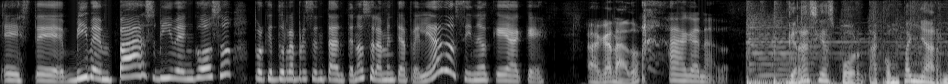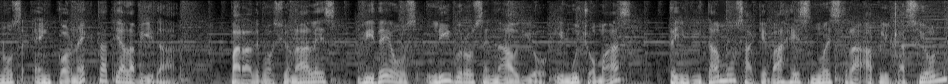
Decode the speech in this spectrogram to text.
Este, vive en paz, vive en gozo, porque tu representante no solamente ha peleado, sino que ha qué? Ha ganado. ha ganado. Gracias por acompañarnos en Conéctate a la Vida. Para devocionales, videos, libros en audio y mucho más, te invitamos a que bajes nuestra aplicación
